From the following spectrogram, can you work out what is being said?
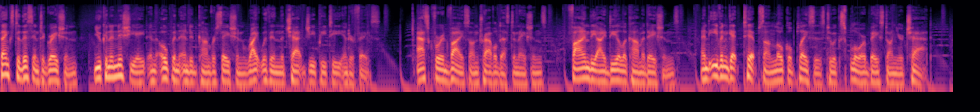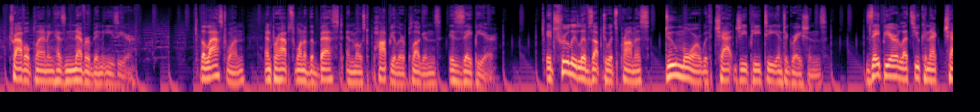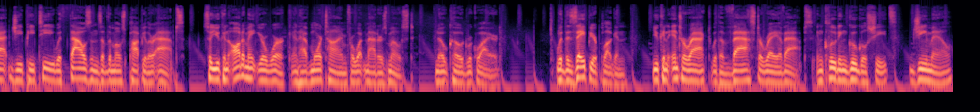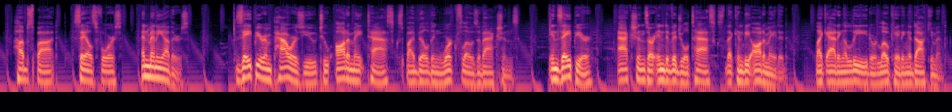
Thanks to this integration, you can initiate an open-ended conversation right within the ChatGPT interface. Ask for advice on travel destinations, find the ideal accommodations, and even get tips on local places to explore based on your chat. Travel planning has never been easier. The last one, and perhaps one of the best and most popular plugins, is Zapier. It truly lives up to its promise, do more with ChatGPT integrations. Zapier lets you connect ChatGPT with thousands of the most popular apps, so you can automate your work and have more time for what matters most. No code required. With the Zapier plugin, you can interact with a vast array of apps, including Google Sheets, Gmail, HubSpot, Salesforce, and many others. Zapier empowers you to automate tasks by building workflows of actions. In Zapier, actions are individual tasks that can be automated, like adding a lead or locating a document.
